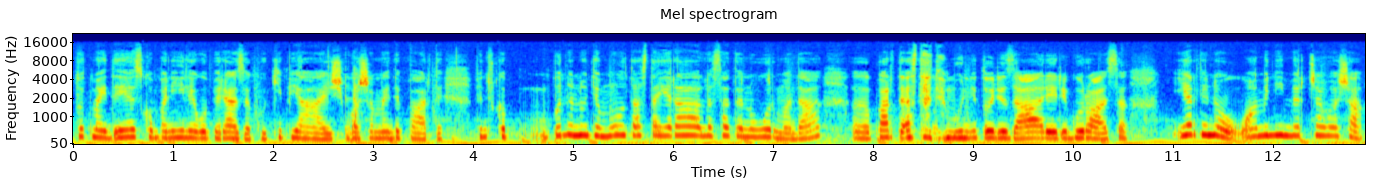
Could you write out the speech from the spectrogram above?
tot mai des companiile operează cu KPI și cu da. așa mai departe, pentru că până nu de mult asta era lăsată în urmă, da? Uh, partea asta de monitorizare riguroasă. Iar din nou, oamenii mergeau așa,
